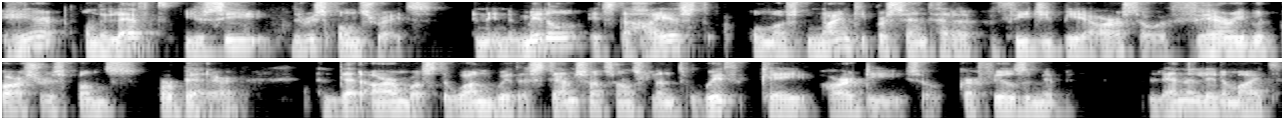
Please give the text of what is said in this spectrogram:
Here on the left, you see the response rates. And in the middle, it's the highest, almost 90% had a VGPR, so a very good partial response or better. And that arm was the one with a stem cell transplant with KRD, so carfilzomib, lenalidomide,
